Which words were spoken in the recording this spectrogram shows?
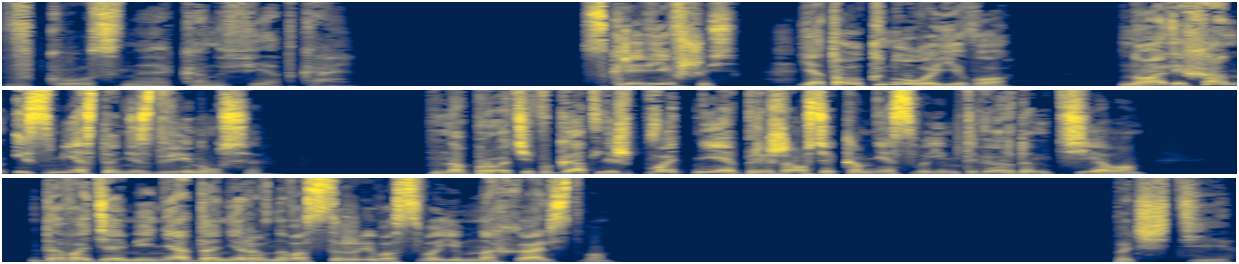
Вкусная конфетка. Скривившись, я толкнула его, но Алихан и с места не сдвинулся. Напротив, гад лишь плотнее прижался ко мне своим твердым телом, доводя меня до нервного срыва своим нахальством. «Почти.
